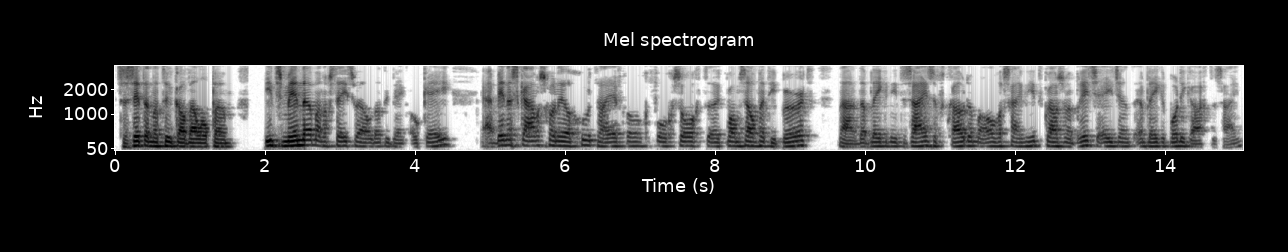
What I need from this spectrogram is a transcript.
Ze zitten natuurlijk al wel op hem. Iets minder, maar nog steeds wel dat ik denk, oké. Ja, binnenskamers gewoon heel goed. Hij heeft gewoon voor gezorgd. Uh, kwam zelf met die bird Nou, dat bleek het niet te zijn. Ze vertrouwden hem al waarschijnlijk niet. Toen kwamen ze met Bridge Agent en bleek het bodyguard te zijn.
